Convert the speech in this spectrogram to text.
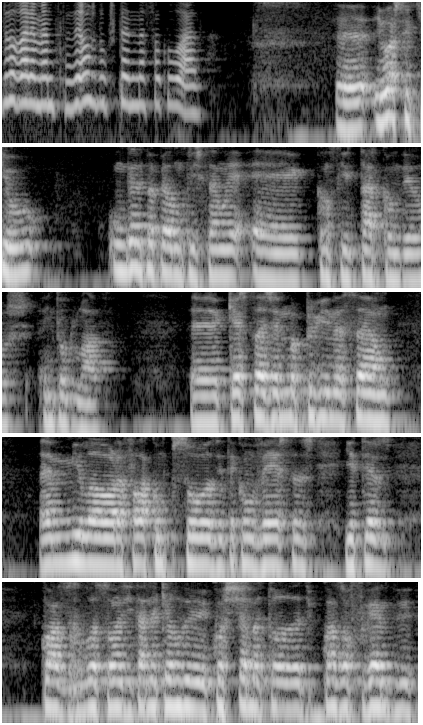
verdadeiramente de Deus do que estando na faculdade. Eh, eu acho que aqui o, um grande papel de um cristão é, é conseguir estar com Deus em todo lado. Eh, quer seja numa peregrinação a mil a hora, falar com pessoas e ter conversas e a ter quase revelações e estar naquele com a chama toda, tipo, quase ofegante de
